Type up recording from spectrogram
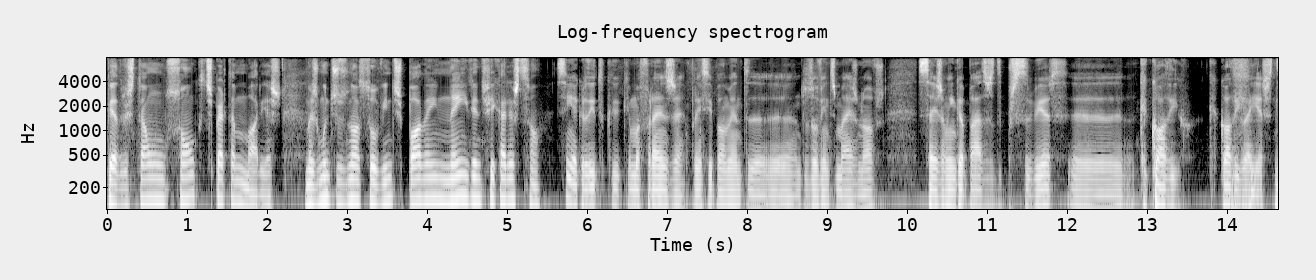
Pedro, isto é um som que desperta memórias, mas muitos dos nossos ouvintes podem nem identificar este som. Sim, acredito que, que uma franja, principalmente uh, dos ouvintes mais novos, sejam incapazes de perceber uh, que código, que código é este.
